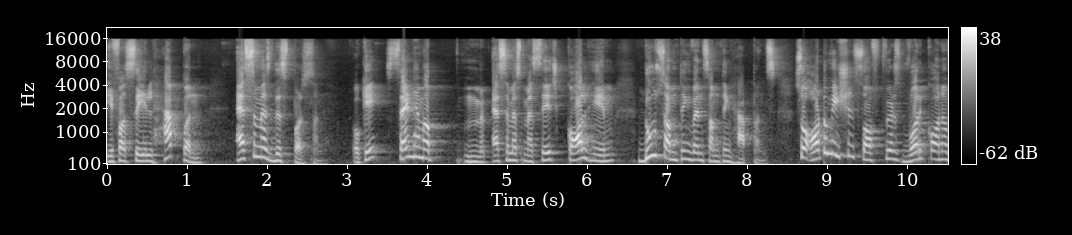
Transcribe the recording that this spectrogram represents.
if a sale happen, SMS this person, okay? Send him a SMS message, call him, do something when something happens. So automation softwares work on a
